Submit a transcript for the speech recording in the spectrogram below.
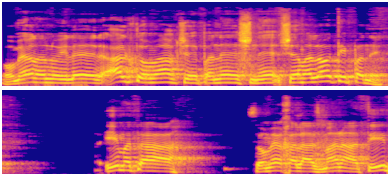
אומר לנו הלל, אל תאמר כשאפנה שני, שמא לא תיפנה. אם אתה סומך על הזמן העתיד,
